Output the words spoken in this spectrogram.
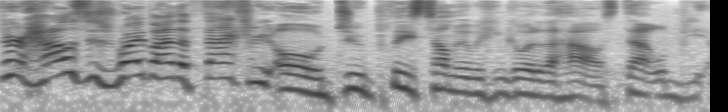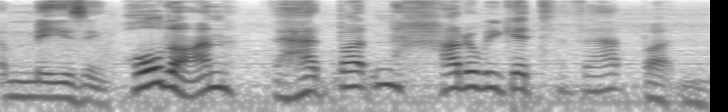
Their house is right by the factory. Oh, dude, please tell me we can go to the house. That would be amazing. Hold on. That button? How do we get to that button?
